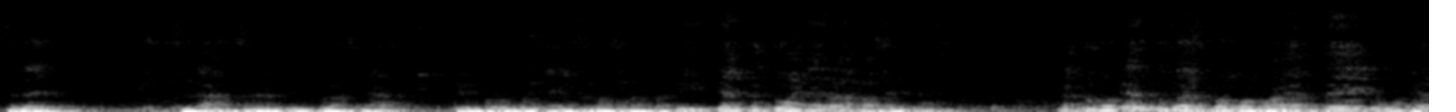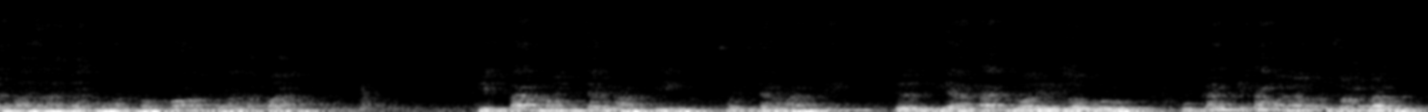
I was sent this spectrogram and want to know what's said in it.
Sudah ya? Sudah, sudah tim 11-nya, tim perumusnya yang 11 orang tadi, yang ketuanya adalah Pak Sekdes. Nah kemudian tugas Bapak Pak RT, kemudian masyarakat, dengan tokoh adalah apa? Kita mencermati, mencermati kegiatan 2020 bukan kita mengambil usulan baru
